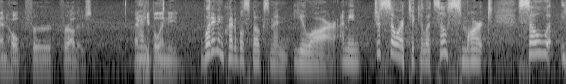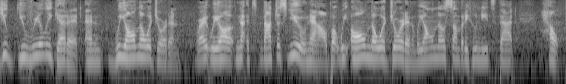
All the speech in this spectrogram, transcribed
and hope for for others and, and people in need what an incredible spokesman you are. I mean, just so articulate, so smart, so you you really get it. And we all know a Jordan, right? We all it's not just you now, but we all know a Jordan. We all know somebody who needs that help.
